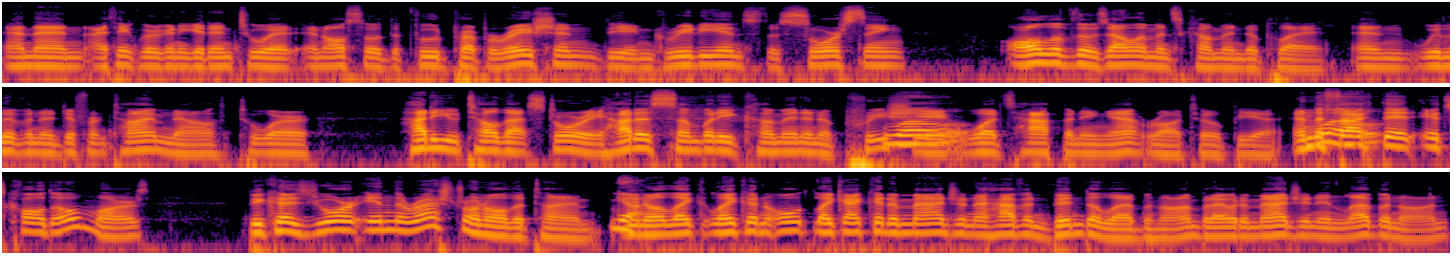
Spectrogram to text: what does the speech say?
And then I think we're going to get into it and also the food preparation, the ingredients, the sourcing, all of those elements come into play. And we live in a different time now to where how do you tell that story? How does somebody come in and appreciate Well- what's happening at Rawtopia? And the Well- fact that it's called Omar's because you're in the restaurant all the time. Yeah. You know, like like an old like I could imagine I haven't been to Lebanon, but I would imagine in Lebanon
